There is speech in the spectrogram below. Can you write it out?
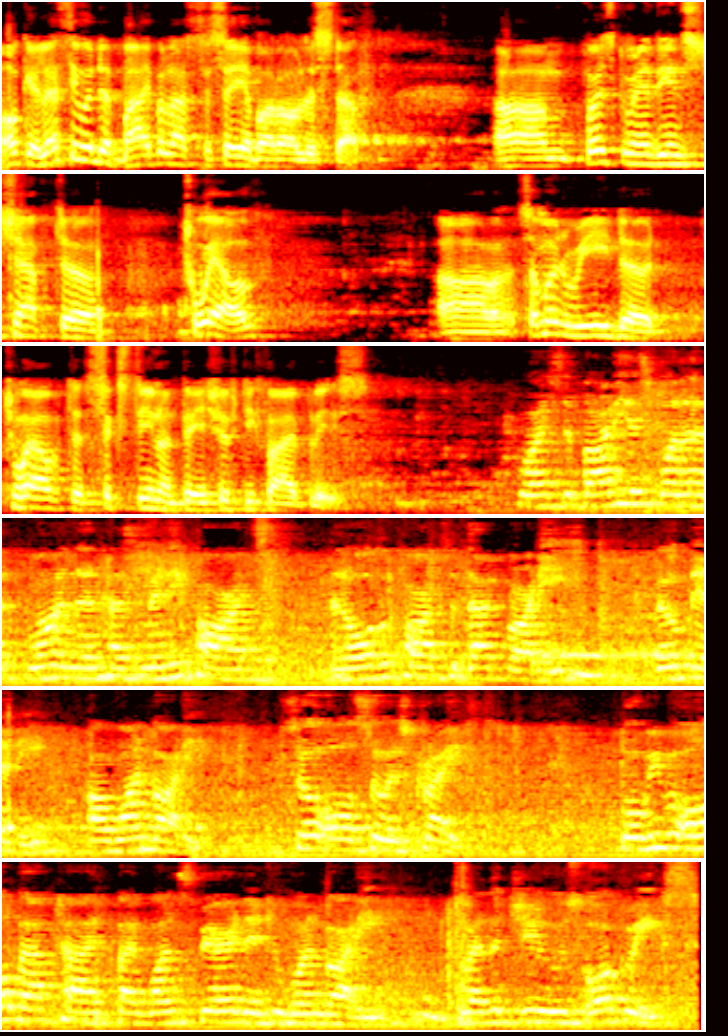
Okay, let's see what the Bible has to say about all this stuff. Um, 1 Corinthians chapter 12, Uh, someone read uh, 12 to 16 on page 55, please. For as the body is one, one and has many parts, and all the parts of that body, though many, are one body, so also is Christ. For we were all baptized by one Spirit into one body, whether Jews or Greeks,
